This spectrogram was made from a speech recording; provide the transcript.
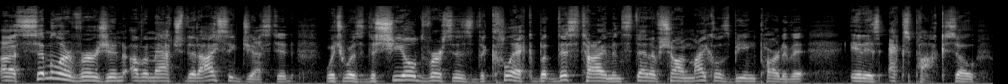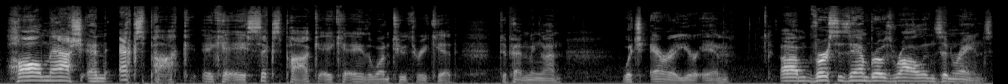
a similar version of a match that I suggested, which was the Shield versus the Kliq, but this time instead of Shawn Michaels being part of it, it is X Pac. So Hall Nash and X Pac, aka Syxx Pac, aka the One Two Three Kid, depending on which era you're in, um, versus Ambrose Rollins and Reigns.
